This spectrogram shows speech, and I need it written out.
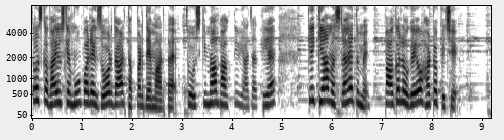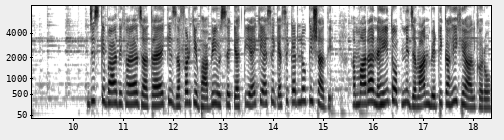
तो उसका भाई उसके मुँह पर एक ज़ोरदार थप्पड़ दे मारता है। तो उसकी माँ भागती हुई आ जाती है कि क्या मसला है तुम्हें? पागल हो गए हो, हटो पीछे। जिसके बाद दिखाया जाता है कि जफ़र की भाभी उससे कहती है कि ऐसे कैसे कर लो कि शादी? हमारा नहीं तो अपनी जवान बेटी का ही ख्याल करो।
